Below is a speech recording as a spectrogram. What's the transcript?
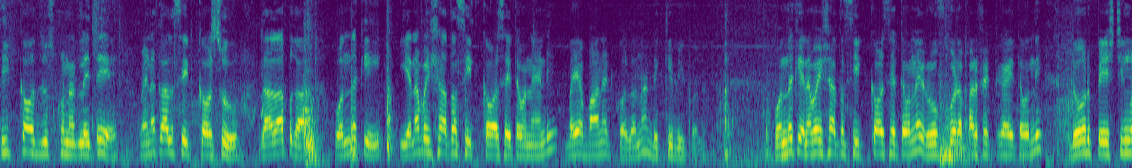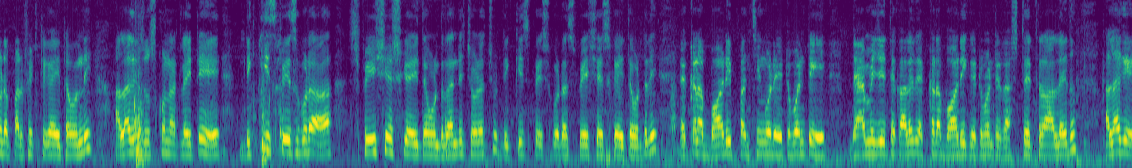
సీట్ కవర్ చూసుకున్నట్లయితే వెనకాల సీట్ కవర్స్ దాదాపుగా వందకి ఎనభై శాతం సీట్ కవర్స్ అయితే ఉన్నాయండి. భయ బానెట్ కోలోనా? డిక్కీ బీకోలు వందకి ఎనభై శాతం సీట్ కవర్స్ అయితే ఉన్నాయి. రూఫ్ కూడా పర్ఫెక్ట్గా అయితే ఉంది. డోర్ పేస్టింగ్ కూడా పర్ఫెక్ట్గా అయితే ఉంది. అలాగే చూసుకున్నట్లయితే డిక్కీ స్పేస్ కూడా స్పేషియస్గా అయితే ఉంటుందండి చూడొచ్చు డిక్కీ స్పేస్ కూడా స్పేషియస్గా అయితే ఉంటుంది. ఎక్కడ బాడీ పంచింగ్ కూడా ఎటువంటి డ్యామేజ్ అయితే కాలేదు. ఎక్కడ బాడీకి ఎటువంటి రస్ట్ అయితే రాలేదు. అలాగే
